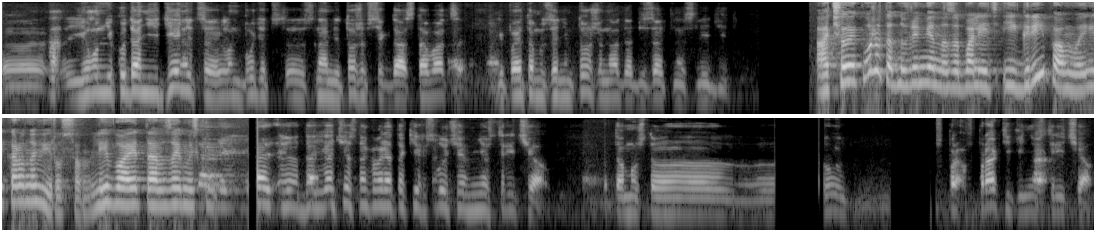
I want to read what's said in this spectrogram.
Э, и он никуда не денется, и он будет с нами тоже всегда оставаться. И поэтому за ним тоже надо обязательно следить. А человек может одновременно заболеть и гриппом, и коронавирусом? Либо это взаимоисключение? Я, э, да, я, честно говоря, таких случаев не встречал. Потому что ну, в практике не встречал.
